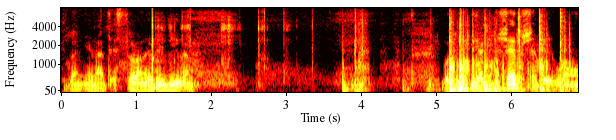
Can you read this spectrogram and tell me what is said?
Chyba nie na tę stronę wybiłem. Bo tu jakby szersze było.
